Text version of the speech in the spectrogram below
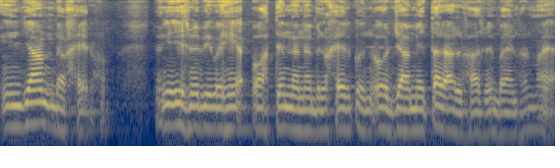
انجام بخیر ہو۔ کیونکہ اس میں بھی وہی وقت لانا بالخیر کو اور جامع تر الفاظ میں بیان فرمایا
